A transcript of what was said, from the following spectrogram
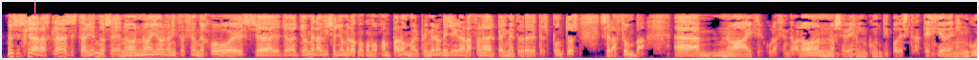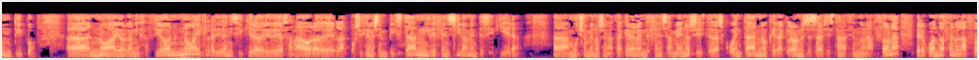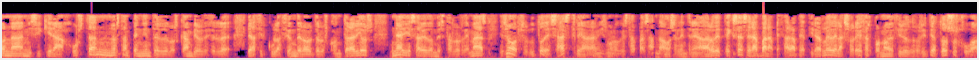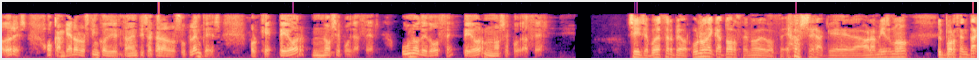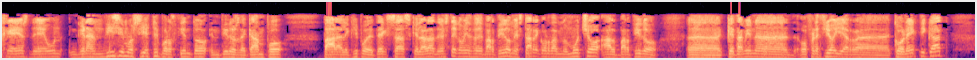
No, si es que a las claras está viéndose, no, no hay organización de juego, es ya, ya, yo me la aviso, yo me lo como como Juan Palomo, el primero que llega a la zona del perímetro de tres puntos se la zumba. Uh, no hay circulación de balón, no se ve ningún tipo de estrategia de ningún tipo, uh, no hay organización, no hay claridad ni siquiera de ideas a la hora de las posiciones en pista, ni defensivamente siquiera. Uh, mucho menos en ataque, en defensa menos. Si te das cuenta, no queda claro, no se sabe si están haciendo una zona, pero cuando hacen la zona ni siquiera ajustan, no están pendientes de los cambios, de la, la circulación de los, de los, contrarios, nadie sabe dónde están los demás. Es un absoluto desastre ahora mismo lo que está pasando. Vamos, el entrenador de Texas era para empezar a tirarle de las orejas, por no decir de otro sitio, a todos sus jugadores, o cambiar a los cinco directamente y sacar a los suplentes, porque peor no se puede hacer. Uno de doce, peor no se puede hacer. Sí, se puede hacer peor. Uno de 14, no de 12. O sea que ahora mismo el porcentaje es de un grandísimo 7% en tiros de campo para el equipo de Texas, que la verdad de este comienzo de partido me está recordando mucho al partido eh, que también eh, ofreció ayer eh, Connecticut.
